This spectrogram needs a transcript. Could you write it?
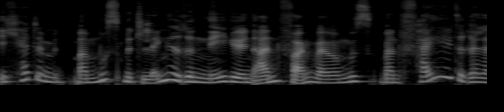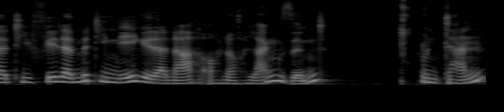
Ich hätte mit, man muss mit längeren Nägeln anfangen, weil man muss, man feilt relativ viel, damit die Nägel danach auch noch lang sind. Und dann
